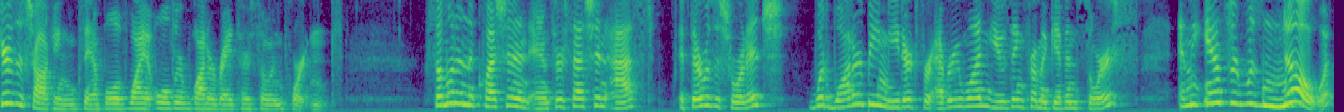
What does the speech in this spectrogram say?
Here's a shocking example of why older water rights are so important. Someone in the question and answer session asked if there was a shortage, would water be metered for everyone using from a given source? And the answer was no.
